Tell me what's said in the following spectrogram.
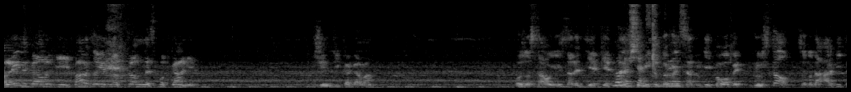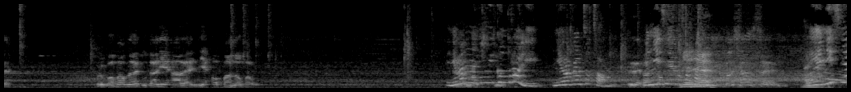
Kolejny gol i bardzo jednostronne spotkanie. Shinji Kagawa. Pozostało już zaledwie 15 szczęście minut do końca drugiej połowy, plus to, co doda arbiter. Próbował nawet udanie, ale nie opanował. Ja nie mam nad nimi kontroli. Nie robią co chcą. Ja nic nie Nie, ruszam nie. padem. Ma szansę! Ale ja nic nie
